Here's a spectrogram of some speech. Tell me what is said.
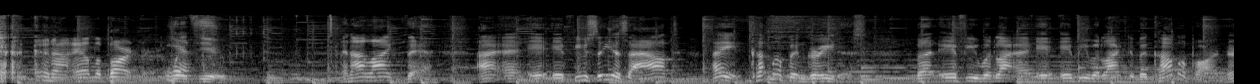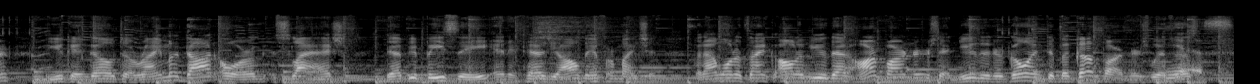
and I am a partner yes. with you." And I like that. I, if you see us out hey, come up and greet us. But if you would like, if you would like to become a partner, you can go to rhema.org slash WPC and it tells you all the information. But I want to thank all of you that are partners and you that are going to become partners with yes. us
